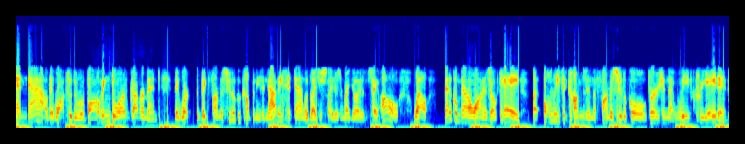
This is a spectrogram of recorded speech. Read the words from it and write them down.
and now they walk through the revolving door of government. They work with the big pharmaceutical companies, and now they sit down with legislators and regulators and say, "Oh, well." Medical marijuana is okay, but only if it comes in the pharmaceutical version that we've created.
